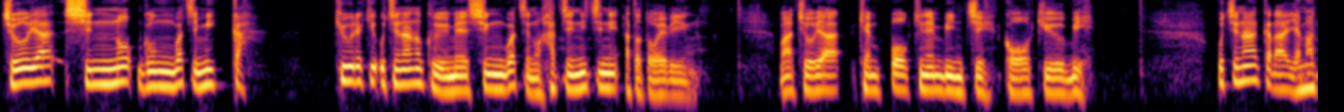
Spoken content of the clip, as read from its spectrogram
昼夜新の軍わち3日旧暦うちなのくいめ新わちの8日にあたとえびん。まあ昼夜憲法記念日地高級日。うちなから大和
